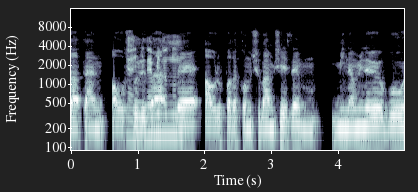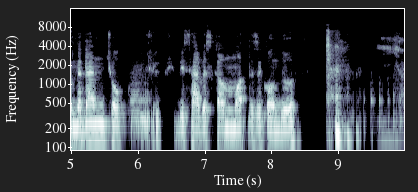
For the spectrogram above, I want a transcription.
Zaten Avusturya'da Minamino'nun- ve Avrupa'da konuşulan bir şeyse Minamino'yu bu neden çok düşük bir serbest kalma maddesi kondu. Ya,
